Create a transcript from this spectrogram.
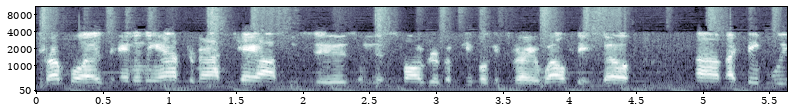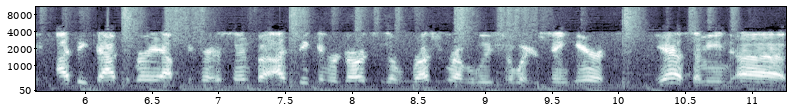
Trump was, and in the aftermath, chaos ensues, and this small group of people gets very wealthy. So, um, I think we, I think that's a very apt comparison. But I think in regards to the Russian Revolution, what you're seeing here, yes, I mean, uh,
